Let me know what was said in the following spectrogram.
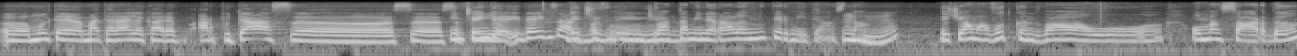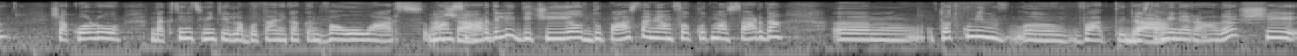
uh, multe materiale care ar putea să, să, să fie... De exact, deci de vata minerală nu permite asta. Uh mhm. -huh. Deci eu am avut cândva o, o mansardă și acolo, dacă țineți minte, la Botanica cândva o ars Așa. mansardele, deci eu după asta mi-am făcut mansarda um, tot cu min, uh, vat de da. asta minerală și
